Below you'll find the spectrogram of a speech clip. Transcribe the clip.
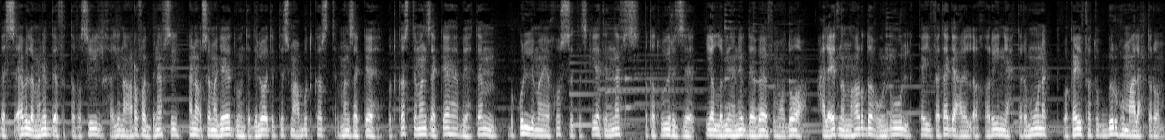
بس قبل ما نبدأ في التفاصيل خليني أعرفك بنفسي. أنا أسامة جاد وأنت دلوقتي بتسمع بودكاست من زكاها. بودكاست من زكاها بيهتم بكل ما يخص تزكية النفس وتطوير الذات. يلا بينا نبدأ بقى في موضوع حلقتنا النهاردة ونقول كيف تجعل الآخرين يحترمونك وكيف تجبرهم على احترامك.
